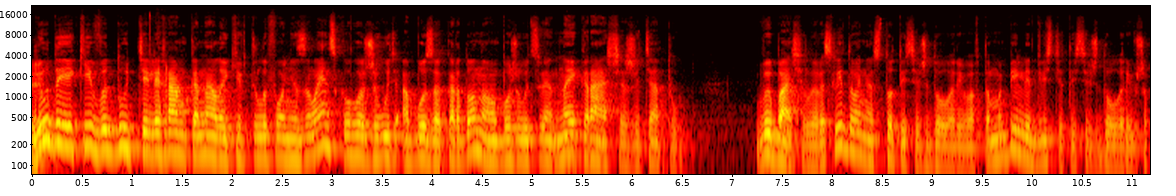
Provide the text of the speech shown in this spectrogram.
Люди, які ведуть телеграм-канали, які в телефоні Зеленського, живуть або за кордоном, або живуть своє найкраще життя тут. Ви бачили розслідування: 100 тисяч доларів автомобілі, 200 тисяч доларів, щоб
